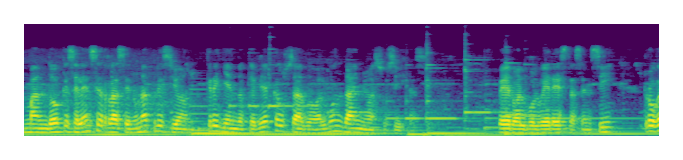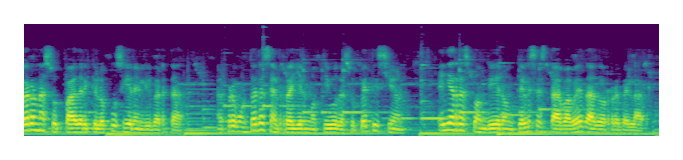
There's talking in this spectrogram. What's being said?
mandó que se la encerrase en una prisión creyendo que había causado algún daño a sus hijas. Pero al volver éstas en sí, rogaron a su padre que lo pusiera en libertad. Al preguntarles al rey el motivo de su petición, ellas respondieron que les estaba vedado revelarlo.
